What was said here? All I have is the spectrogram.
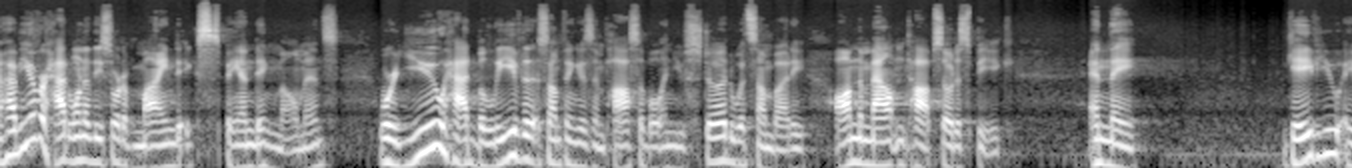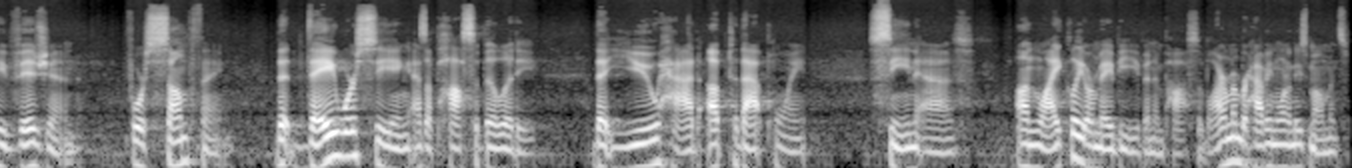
Now, have you ever had one of these sort of mind expanding moments where you had believed that something is impossible and you stood with somebody on the mountaintop, so to speak, and they gave you a vision for something that they were seeing as a possibility that you had up to that point seen as unlikely or maybe even impossible. I remember having one of these moments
